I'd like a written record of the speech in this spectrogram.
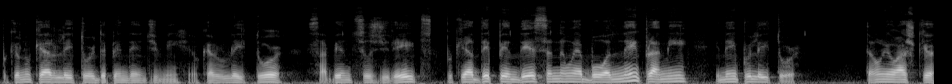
porque eu não quero leitor dependente de mim. Eu quero leitor sabendo seus direitos, porque a dependência não é boa nem para mim e nem para o leitor. Então eu acho que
